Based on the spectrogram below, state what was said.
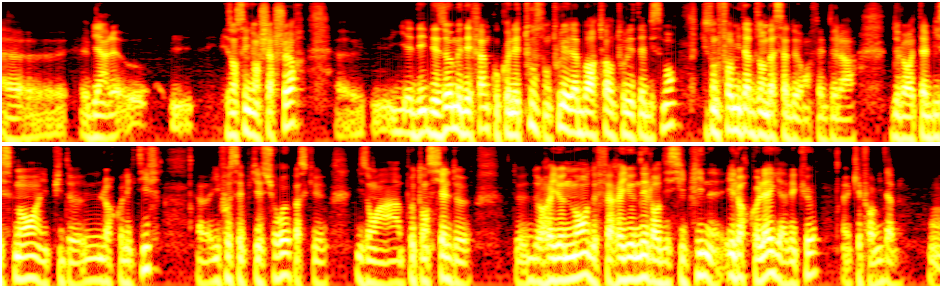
eh bien, les enseignants-chercheurs, il y a des, hommes et des femmes qu'on connaît tous dans tous les laboratoires, dans tous les établissements, qui sont de formidables ambassadeurs en fait de, la, de leur établissement et puis de, leur collectif. il faut s'appuyer sur eux parce qu'ils ont un potentiel de, de, rayonnement, de faire rayonner leur discipline et leurs collègues avec eux, qui est formidable. Mmh.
